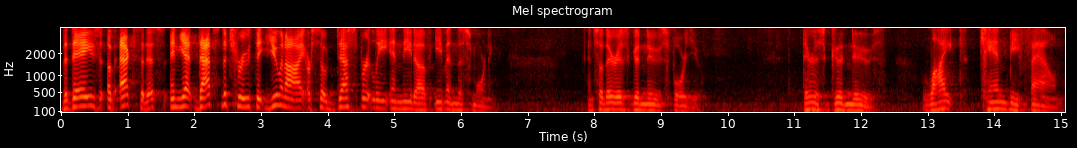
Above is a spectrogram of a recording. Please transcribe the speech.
the days of Exodus, and yet that's the truth that you and I are so desperately in need of even this morning. And so there is good news for you. There is good news. Light can be found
